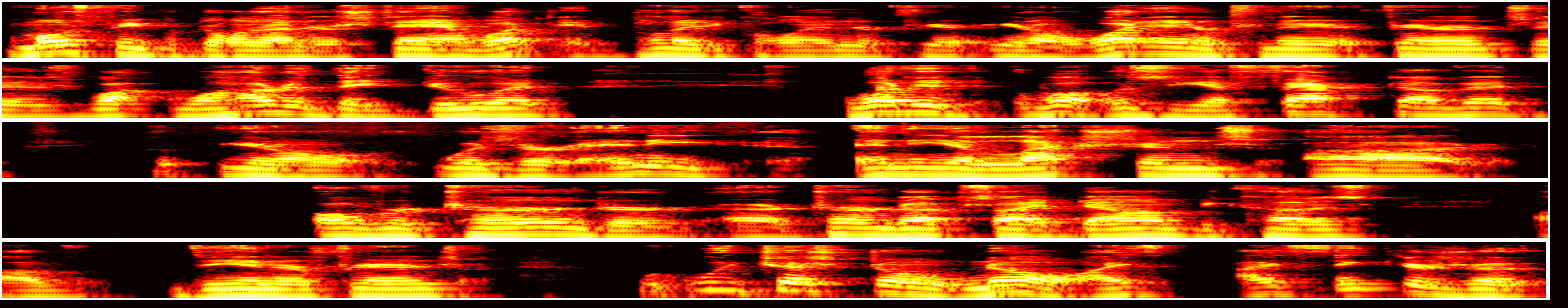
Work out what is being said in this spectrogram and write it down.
most people don't understand what political interference you know what interference is what how did they do it? What did what was the effect of it? You know was there any any elections uh overturned or, or turned upside down because of the interference. We just don't know. I I think there's a,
